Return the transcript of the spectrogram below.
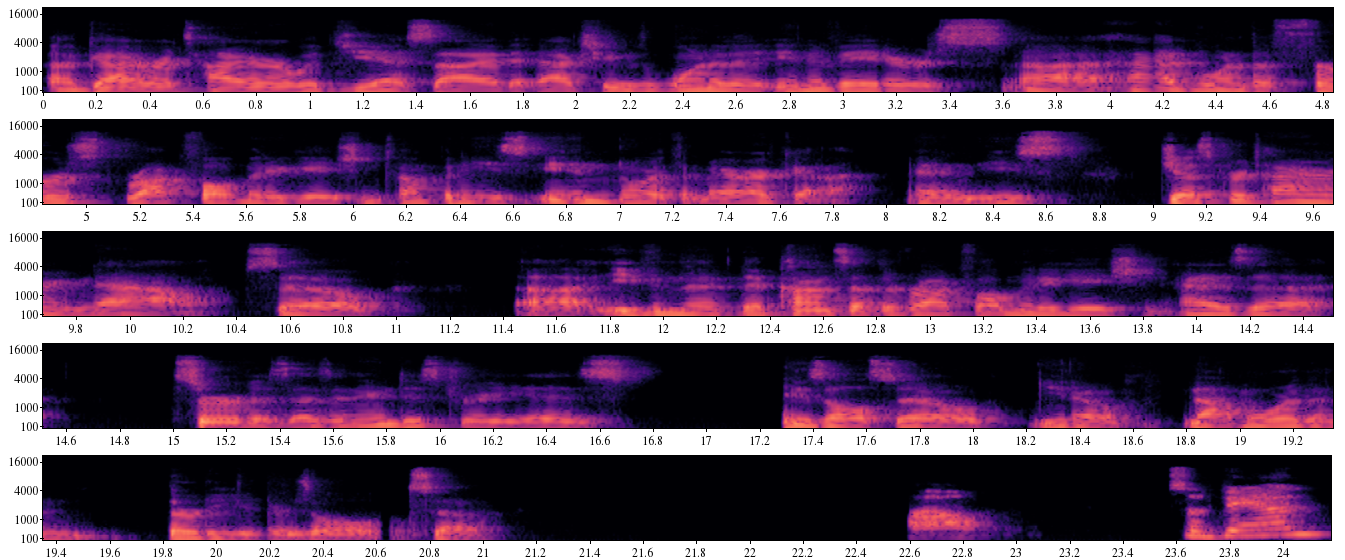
a guy retire with GSI that actually was one of the innovators, uh, had one of the first rockfall mitigation companies in North America, and he's just retiring now. So uh, even the the concept of rockfall mitigation as a service as an industry is is also you know not more than 30 years old so wow so dan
